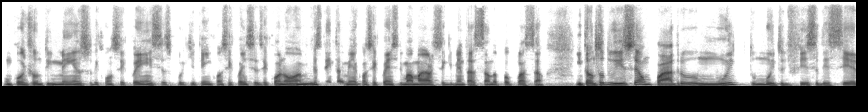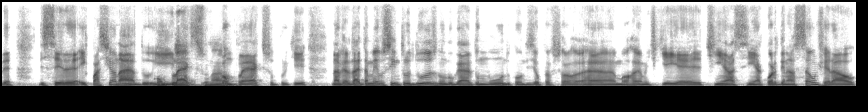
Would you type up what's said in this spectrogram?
um conjunto imenso de consequências, porque tem consequências econômicas, tem também a consequência de uma maior segmentação da população. Então, tudo isso é um quadro muito, muito difícil de ser, de ser equacionado. Complexo, e, né? Complexo, porque, na verdade, também você introduz no lugar do mundo, como dizia o professor uh, Mohamed, que é, tinha, assim, a coordenação geral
